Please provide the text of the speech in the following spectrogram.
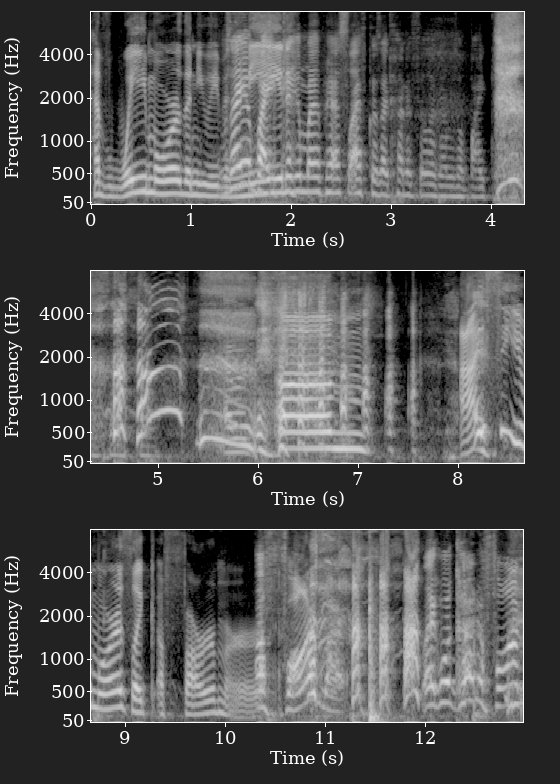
have way more than you even Was I a need Viking in my past life? Because I kind of feel like I was a Viking. Um i see you more as like a farmer a farmer. like what kind of farm?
